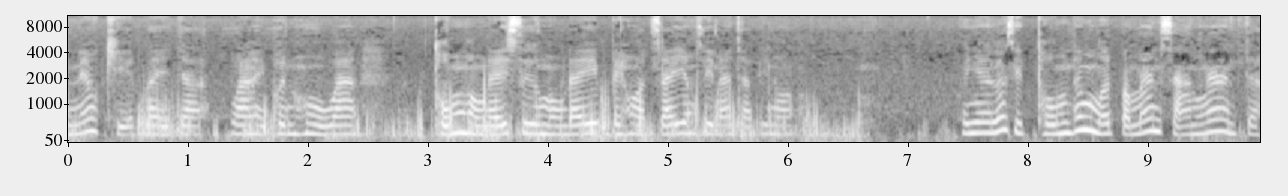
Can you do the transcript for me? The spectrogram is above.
นแนวเขตไว้จ้ะว่าให้เพิ่นฮู้ว่าถมหมองใดซื้อหมองใดไปหอดไซจังซี่นะจ้ะพี่น้องพ่อใหญ่เราสิถมทั้งหมดประมาณสามงานจ้ะ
